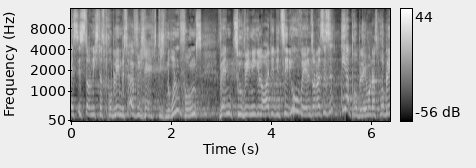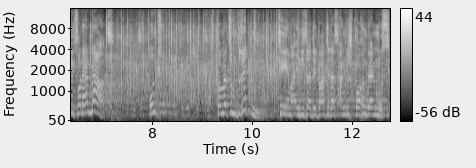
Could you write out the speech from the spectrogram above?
Es ist doch nicht das Problem des öffentlich-rechtlichen Rundfunks, wenn zu wenige Leute die CDU wählen, sondern es ist Ihr Problem und das Problem von Herrn Merz. Und kommen wir zum dritten Thema in dieser Debatte, das angesprochen werden muss.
